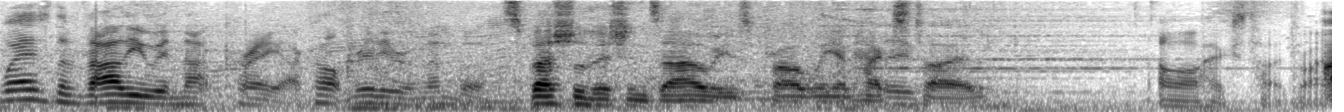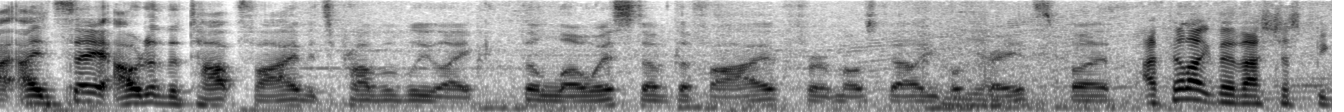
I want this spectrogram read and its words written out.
Where's the value in that crate? I can't really remember. Special edition Zowies probably and Hextide. Oh, Hextide, right? I- I'd say out of the top five, it's probably like the lowest of the five for most valuable Yeah. crates. But I feel like that that's just be-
